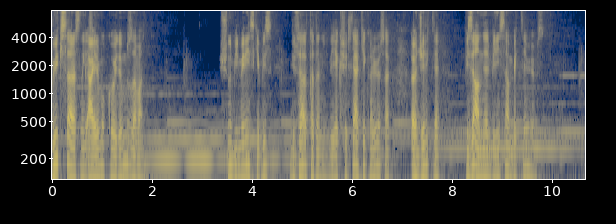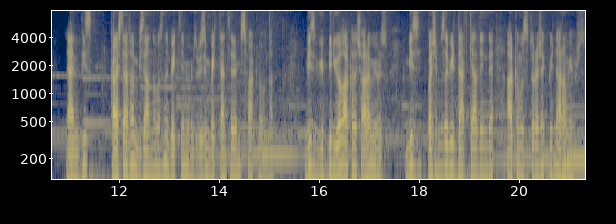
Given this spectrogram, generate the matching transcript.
bu ikisi arasındaki ayrımı koyduğumuz zaman şunu bilmeliyiz ki biz güzel kadın ya da yakışıklı erkek arıyorsak öncelikle bizi anlayan bir insan beklemiyoruz. Yani biz karşı taraftan bizi anlamasını beklemiyoruz. Bizim beklentilerimiz farklı ondan. Biz bir yol arkadaş aramıyoruz. Biz başımıza bir dert geldiğinde arkamızda duracak birini aramıyoruz.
